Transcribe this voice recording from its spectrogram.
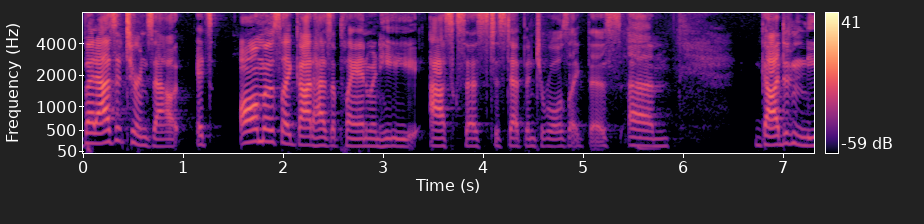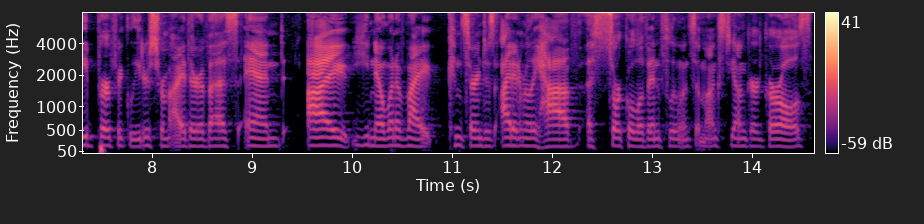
but as it turns out, it's almost like God has a plan when He asks us to step into roles like this. Um, God didn't need perfect leaders from either of us. And I, you know, one of my concerns is I didn't really have a circle of influence amongst younger girls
